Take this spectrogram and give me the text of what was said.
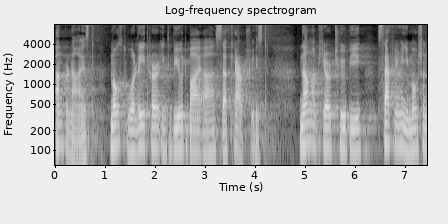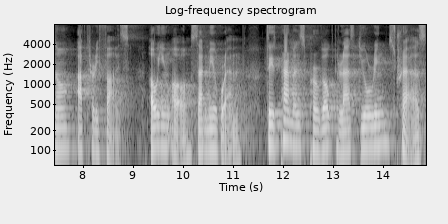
agonized most were later interviewed by a psychiatrist, none appeared to be suffering emotional after effects. All in all, said Milgram, these experiments provoked less during stress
